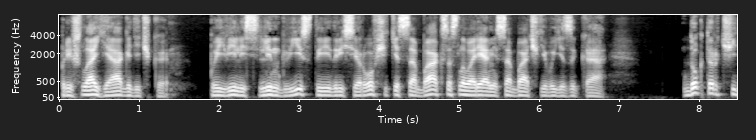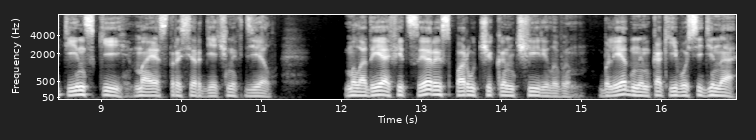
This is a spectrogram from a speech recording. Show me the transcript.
Пришла ягодичка. Появились лингвисты и дрессировщики собак со словарями собачьего языка. Доктор Читинский, маэстро сердечных дел. Молодые офицеры с поручиком Чириловым, бледным, как его седина,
